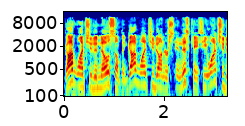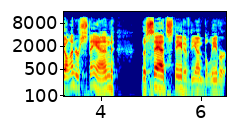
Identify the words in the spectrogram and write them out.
God wants you to know something. God wants you to understand, in this case, He wants you to understand the sad state of the unbeliever.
